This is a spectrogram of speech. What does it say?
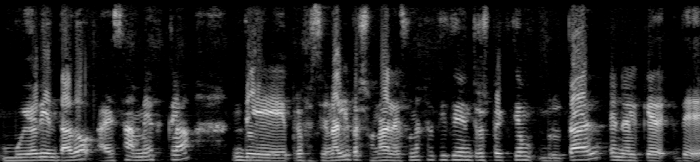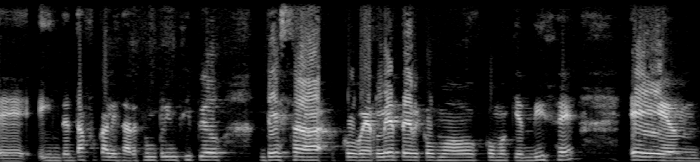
muy orientado a esa mezcla de profesional y personal. Es un ejercicio de introspección brutal en el que intenta focalizar desde un principio de esa cover letter, como, como quien dice, eh,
